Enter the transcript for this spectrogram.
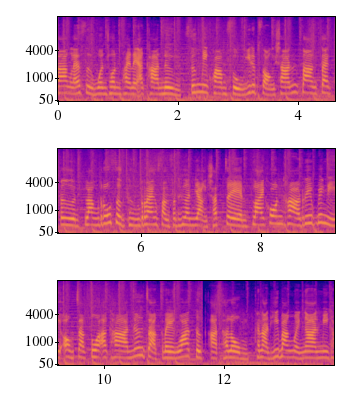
จ้าง และสื่อมวลชนภายในอาคารหนึ่งซึ่งมีความสูง 22 ชั้น ต่างแตกตื่น หลังรู้สึกถึงแรงสั่นสะเทือนอย่างชัดเจน หลายคนค่ะรีบวิ่งหนีออกจากตัวอาคารเนื่องจากเกรงว่าตึกอาจถล่มขณะที่บางหน่วยงานมีค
